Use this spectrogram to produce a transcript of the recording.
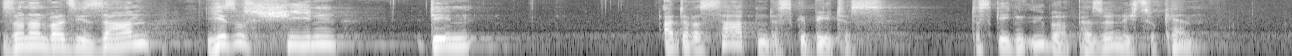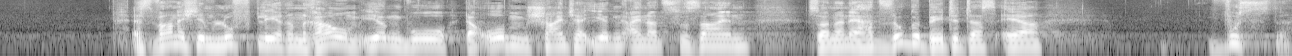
Sondern weil sie sahen, Jesus schien den Adressaten des Gebetes, das Gegenüber persönlich zu kennen. Es war nicht im luftleeren Raum, irgendwo da oben scheint ja irgendeiner zu sein, sondern er hat so gebetet, dass er wusste,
